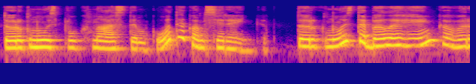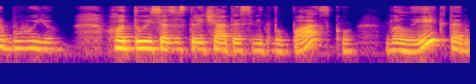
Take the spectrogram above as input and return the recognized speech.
Торкнусь пухнастим котиком сіреньким, торкнусь тебе легенько вербою. Готуйся зустрічати світлу Пасху, Великдень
